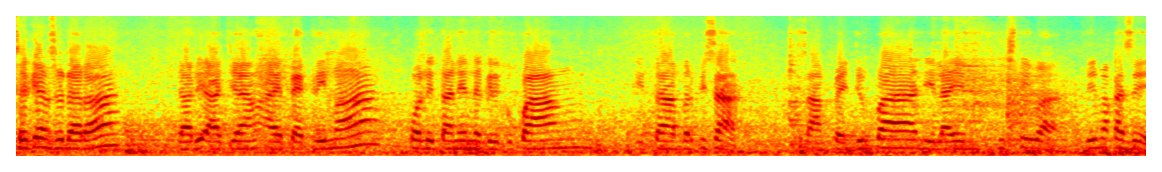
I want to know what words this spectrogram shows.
Sekian saudara, dari ajang IPEC 5 Politanin Negeri Kupang kita berpisah. Sampai jumpa di lain peristiwa. Terima kasih.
